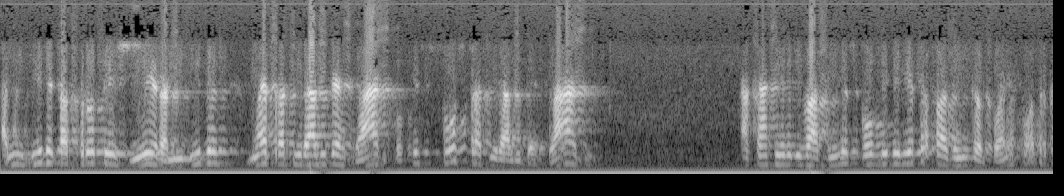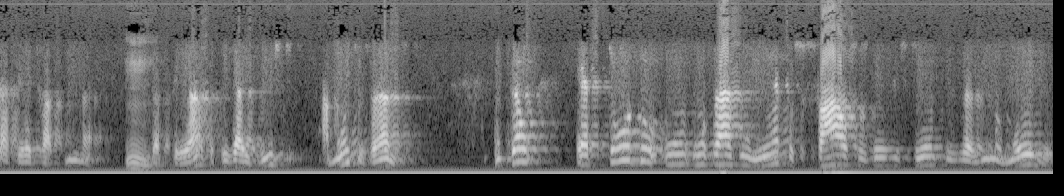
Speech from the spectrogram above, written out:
A medida é para proteger, a medida não é para tirar a liberdade, porque se fosse para tirar a liberdade, a carteira de vacina, esse povo deveria estar fazendo campanha contra a carteira de vacina hum. das crianças, que já existe há muitos anos. Então, é tudo um, uns argumentos falsos existentes ali no meio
